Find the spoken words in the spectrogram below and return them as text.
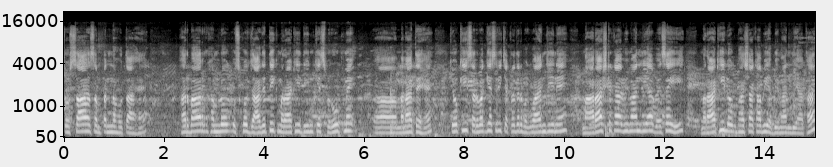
सोत्साह संपन्न होता है। हर बार हम लोग उसको जागतिक मराठी दिन के स्वरूप में आ, मनाते हैं क्योंकि सर्वज्ञ श्री चक्रधर भगवान जी ने महाराष्ट्र का अभिमान लिया वैसे ही मराठी लोक भाषा का भी अभिमान लिया था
